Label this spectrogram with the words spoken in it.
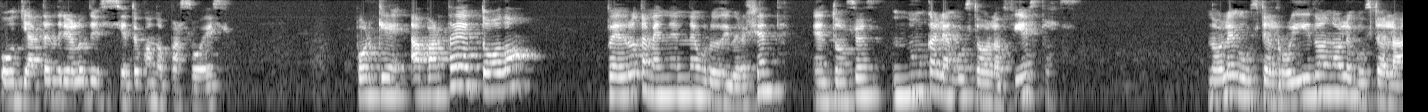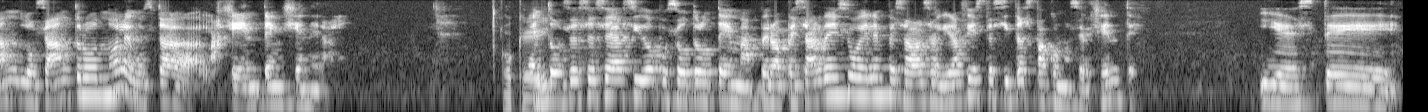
o ya tendría los 17 cuando pasó eso. Porque aparte de todo, Pedro también es neurodivergente. Entonces, nunca le han gustado las fiestas. No le gusta el ruido, no le gusta los antros, no le gusta la gente en general. Okay. Entonces ese ha sido pues otro tema, pero a pesar de eso él empezaba a salir a fiestecitas para conocer gente. Y este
